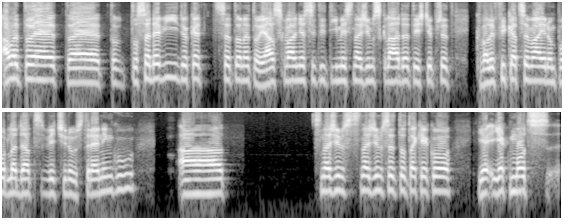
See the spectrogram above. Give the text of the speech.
Ale to je, to je, to, to se neví, dokud se to neto. Já schválně si ty týmy snažím skládat ještě před kvalifikacema, jenom podle dat většinou z tréninků. A snažím, snažím se to tak jako, jak moc uh,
